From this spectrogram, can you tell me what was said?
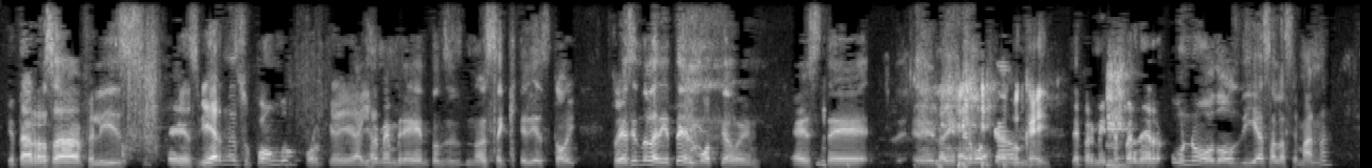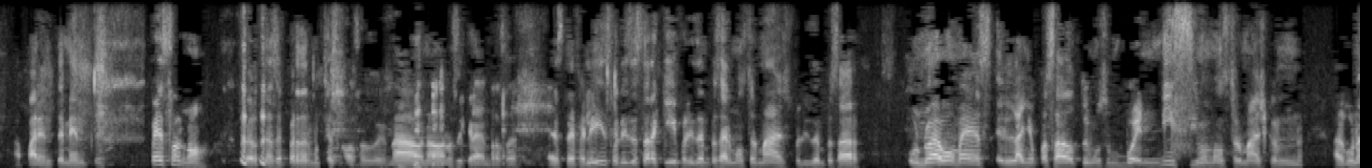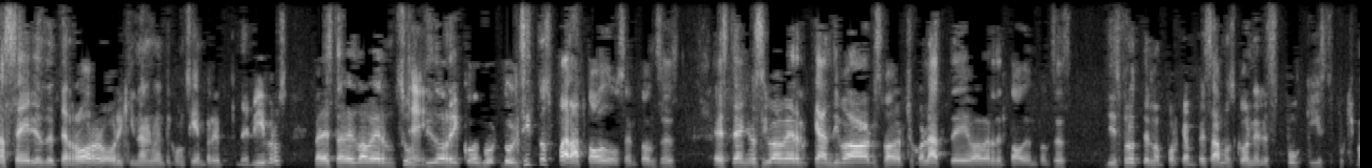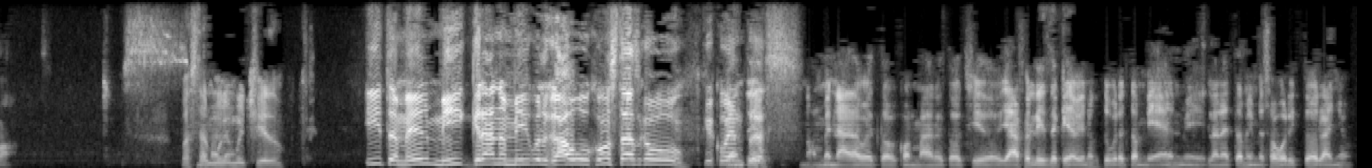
¿Qué tal, Rosa? Feliz. Es viernes, supongo, porque ayer me embriagué, entonces no sé qué día estoy. Estoy haciendo la dieta del vodka, güey. Este, eh, la dieta del vodka te permite perder uno o dos días a la semana, aparentemente. Peso no, pero te hace perder muchas cosas, güey. No, no, no se crean, Rosa. Este, feliz, feliz de estar aquí, feliz de empezar el Monster Mash, feliz de empezar un nuevo mes. El año pasado tuvimos un buenísimo Monster Mash con algunas series de terror, originalmente, como siempre, de libros, pero esta vez va a haber un surtido rico, dulcitos para todos. Entonces, este año sí va a haber candy bars, va a haber chocolate, va a haber de todo. Entonces, disfrútenlo, porque empezamos con el Spooky Spooky Month. Va a estar muy, muy chido. Y también mi gran amigo el Gabo. ¿Cómo estás, Gabo? ¿Qué cuentas? No, me nada, güey, todo con madre, todo chido. Ya feliz de que ya viene octubre también. Mi, la neta, mi mes favorito del año.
